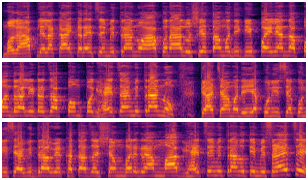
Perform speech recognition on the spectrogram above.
मग आपल्याला काय करायचंय मित्रांनो? आपण आलो शेतामध्ये की पहिल्यांदा पंधरा लिटरचा पंप घ्यायचा आहे मित्रांनो. त्याच्यामध्ये एकोणीस एकोणीस या विद्राव्य खताचं शंभर ग्रॅम माप घ्यायचे मित्रांनो ते मिसळायचे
